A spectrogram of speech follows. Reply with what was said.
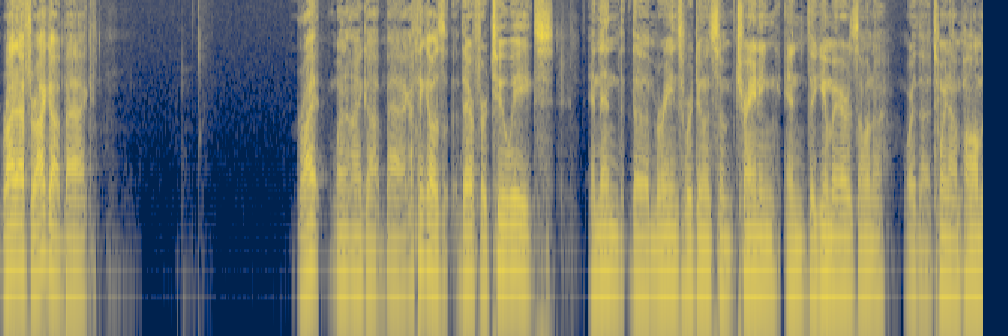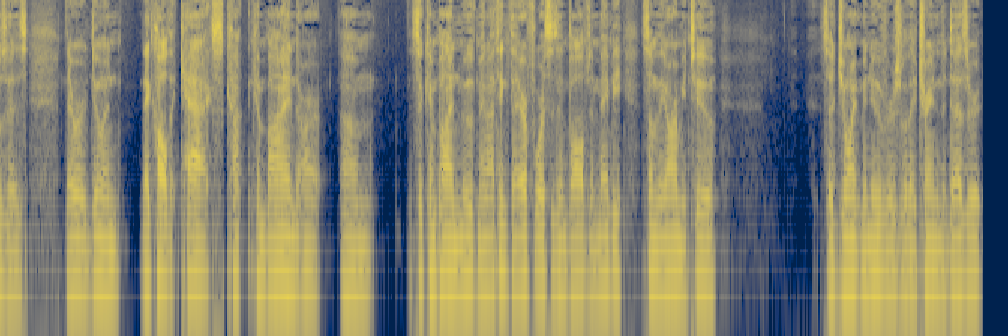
right after I got back, right when I got back, I think I was there for two weeks, and then the Marines were doing some training in the Yuma, Arizona, where the 29 Palms is. They were doing, they called it CAX, co- combined or um, it's a combined movement. I think the Air Force is involved, and maybe some of the Army too. A joint maneuvers where they train in the desert.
